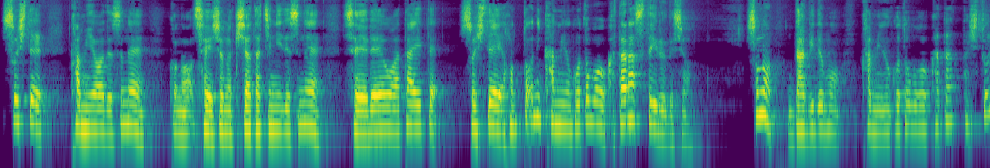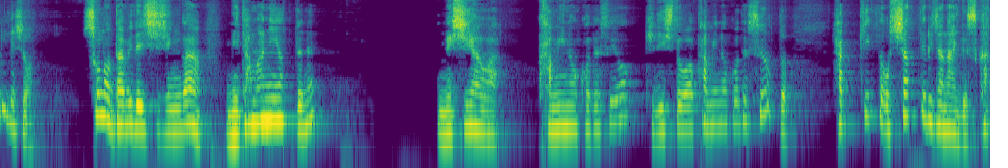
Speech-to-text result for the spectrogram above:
そして神はですね、この聖書の記者たちにですね、精霊を与えて、そして本当に神の言葉を語らせているでしょう。そのダビデも神の言葉を語った一人でしょう。そのダビデ自身が御霊によってね、メシアは神の子ですよ。キリストは神の子ですよ。と、はっきりとおっしゃってるじゃないですか。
